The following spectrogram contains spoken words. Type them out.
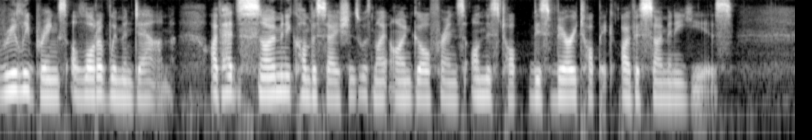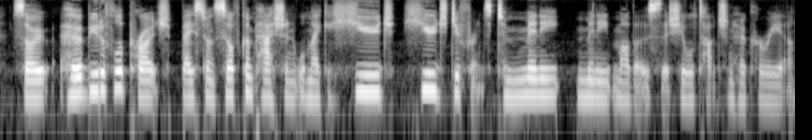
really brings a lot of women down. I've had so many conversations with my own girlfriends on this top this very topic over so many years. So her beautiful approach based on self-compassion will make a huge huge difference to many many mothers that she will touch in her career.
